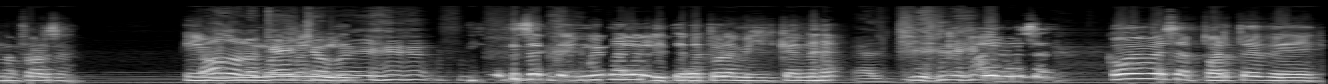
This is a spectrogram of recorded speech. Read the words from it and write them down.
Una farsa. Todo lo que ha hecho, güey. Exacto, muy mala literatura mexicana. Al chile. ¿Cómo veo esa parte de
